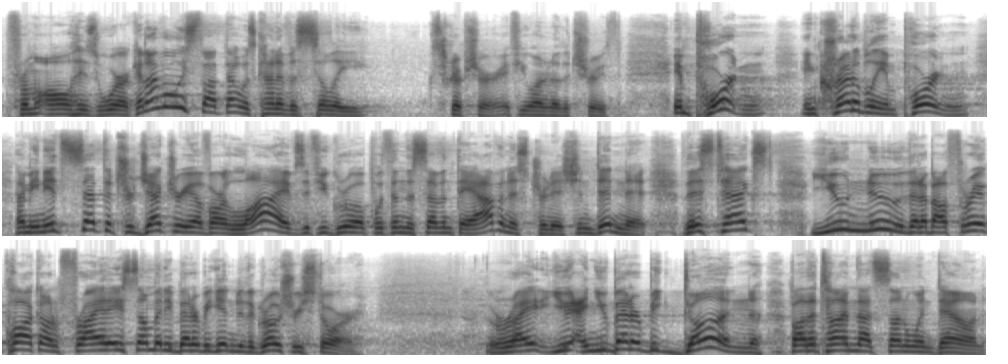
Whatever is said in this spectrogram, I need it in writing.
from all his work. And I've always thought that was kind of a silly scripture if you want to know the truth. Important, incredibly important. I mean, it set the trajectory of our lives if you grew up within the Seventh day Adventist tradition, didn't it? This text, you knew that about three o'clock on Friday, somebody better be getting to the grocery store right? You, and you better be done by the time that sun went down.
